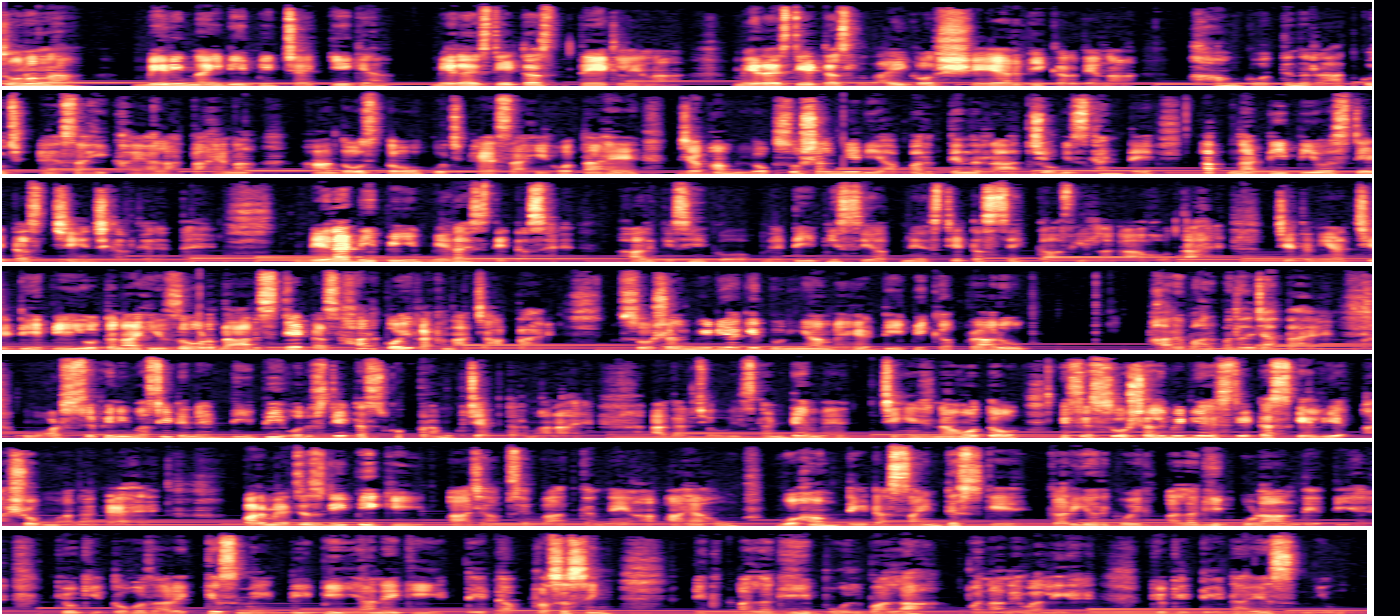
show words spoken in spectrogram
सुनो ना, मेरी नई डीपी चेक की क्या? मेरा स्टेटस देख लेना। मेरा स्टेटस लाइक और शेयर भी कर देना। हमको दिन रात कुछ ऐसा ही ख्याल आता है ना? हाँ दोस्तों, कुछ ऐसा ही होता है, जब हम लोग सोशल मीडिया पर दिन रात 24 घंटे अपना डीपी और स्टेटस चेंज करते रहते हैं। मेरा डीपी मेरा स्टेटस है। हर किसी को अपने डीपी से, अपने स्टेटस से काफ़ी लगाव होता है। जितनी अच्छी डीपी उतना ही जोरदार स्टेटस हर कोई रखना चाहता है। सोशल मीडिया की दुनिया में डीपी का प्रारूप हर बार बदल जाता है। व्हाट्सएप यूनिवर्सिटी ने डीपी और स्टेटस को प्रमुख चैप्टर माना है। अगर 24 घंटे में चेंज ना हो तो इसे सोशल मीडिया स्टेटस के लिए अशुभ माना गया है। पर मैं जिस डीपी की आज आपसे बात करने यहाँ आया हूँ, वो हम डेटा साइंटिस्ट के करियर को एक अलग ही उड़ान देती है, क्योंकि 2021 में डीपी यानी कि डेटा प्रोसेसिंग एक अलग ही बोलबाला बनाने वाली है, क्योंकि data is new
